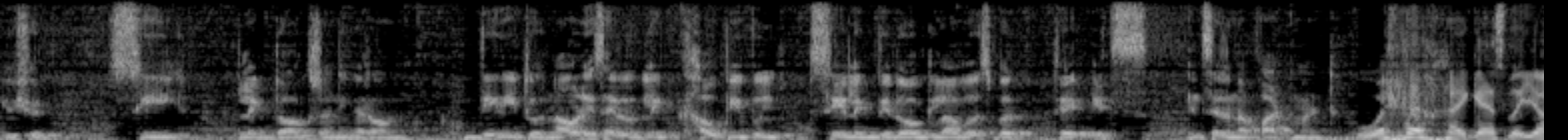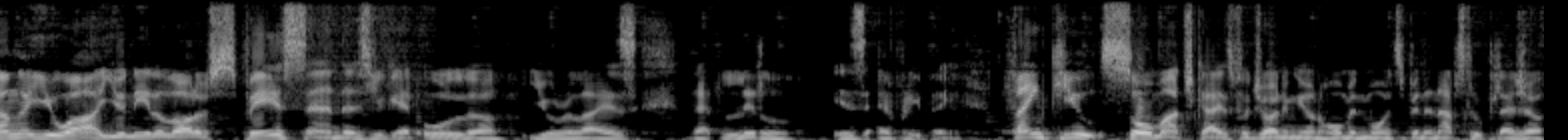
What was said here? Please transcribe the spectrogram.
You should see like dogs running around. They need to nowadays. I don't like how people say like they dog lovers, but they, it's inside an apartment. Well, I guess the younger you are, you need a lot of space, and as you get older, you realize that little is everything. Thank you so much, guys, for joining me on Home and More. It's been an absolute pleasure.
